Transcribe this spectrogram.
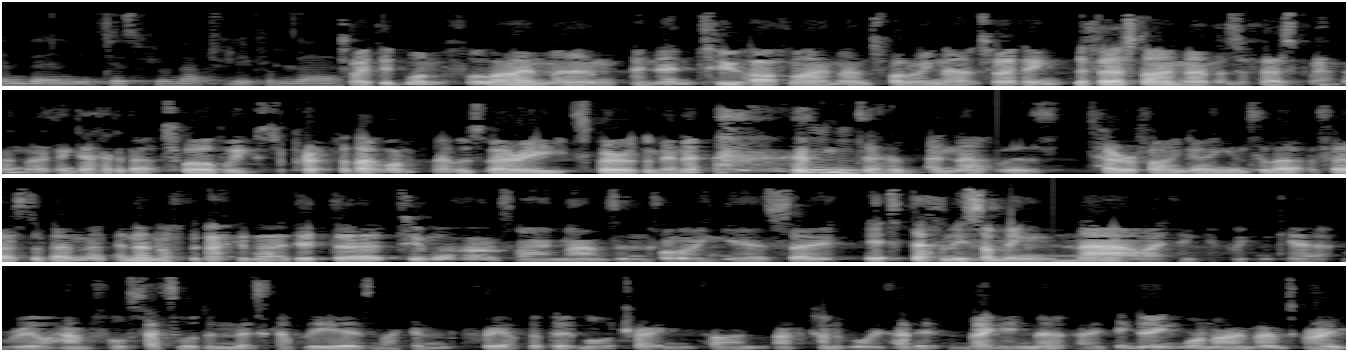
And then it just flew naturally from there. So I did one full Ironman and then two half Ironmans following that. So I think the first Ironman was the first commitment. I think I had about 12 weeks to prep for that one. That was very spur of the minute. and, um, and, that was terrifying going into that first event. And then off the back of that, I did uh, two more half Ironmans in the following years. So it's definitely something now I think if we can get real handful settled in the next couple of years and I can free up a bit more training time, I've kind of always had it nagging that I think doing one Ironman's great,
